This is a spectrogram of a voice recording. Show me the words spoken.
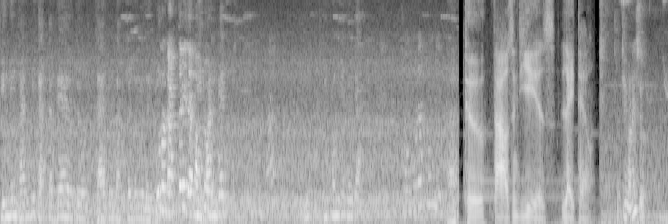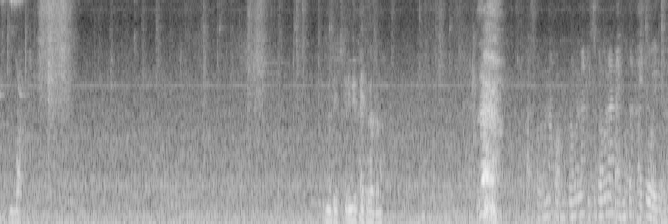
তিন দিন থাকবি ডাক্তার দেয় তো যাই তো ডাক্তার বললে দেখবি কোনো ডাক্তারই না। হ্যাঁ? কি পন্ডিত ওইটা? 2,000 years later. বাহ না দেখ ক্রিমি খাইতে লাগবে না। কাজ করবে না কর্ম করবে না কিছু করবে না টাইম মতো খাইতে হইবে না।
